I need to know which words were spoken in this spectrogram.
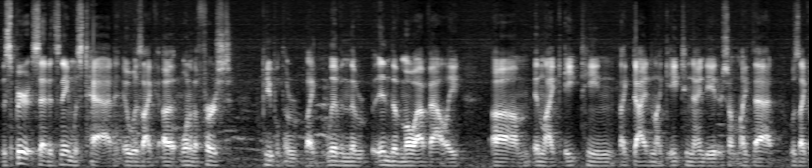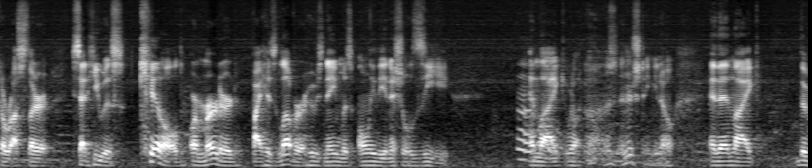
the spirit said its name was tad. It was like uh one of the first people to like live in the in the moab valley um, in like 18 like died in like 1898 or something like that was like a rustler he said he was killed or murdered by his lover whose name was only the initial z and like we're like, oh, this is interesting, you know. And then like the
